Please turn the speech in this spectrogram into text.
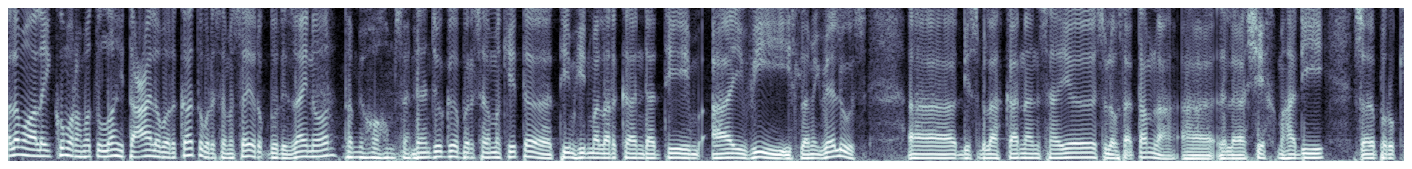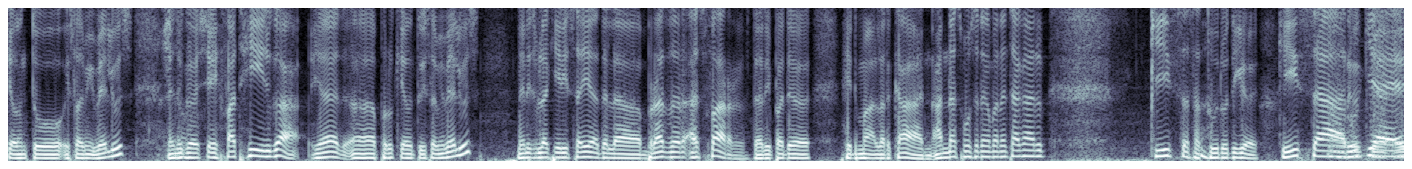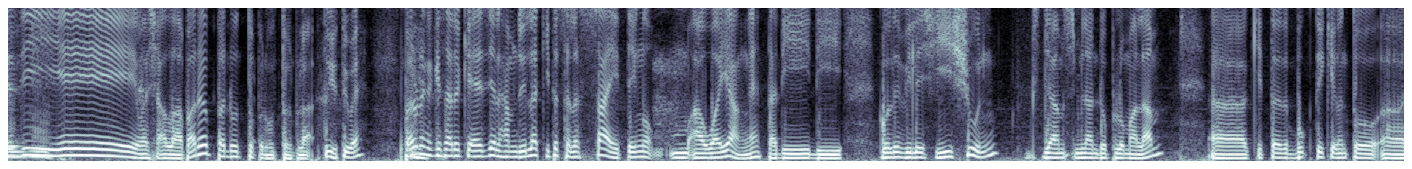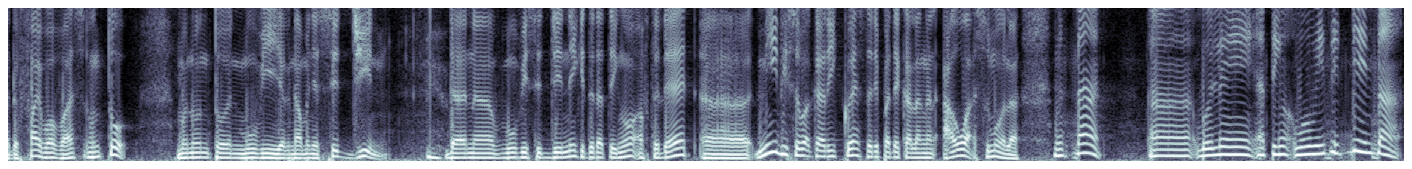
Assalamualaikum warahmatullahi taala wabarakatuh bersama saya Dr. Designer dan juga bersama kita tim Himalarkan dan tim IV Islamic Values. Uh, di sebelah kanan saya sebelah Ustaz Tam lah uh, adalah Sheikh Mahadi seorang perukia untuk Islamic Values dan juga Sheikh Fathi juga ya uh, perukia untuk Islamic Values. Dan di sebelah kiri saya adalah Brother Asfar daripada Hidmat Larkan. Anda semua sedang merancangkan Kisah satu dua tiga Kisah Rukia SG Yeay eh, Masya Allah Para penonton penonton pula Itu YouTube eh Baru hmm. dengan kisah Rukia SG Alhamdulillah kita selesai Tengok uh, wayang eh Tadi di Golden Village Yishun Jam 9.20 malam uh, Kita book tiket untuk uh, The Five of Us Untuk Menonton movie yang namanya Sid Jean ya. dan uh, movie sejen ni kita dah tengok after that uh, ni disebabkan request daripada kalangan awak semua lah. Entah uh, boleh uh, tengok movie Jin tak?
